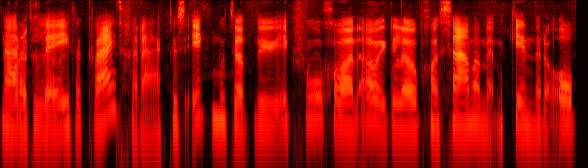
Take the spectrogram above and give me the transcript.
naar het leven kwijtgeraakt. Dus ik moet dat nu, ik voel gewoon, oh, ik loop gewoon samen met mijn kinderen op.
